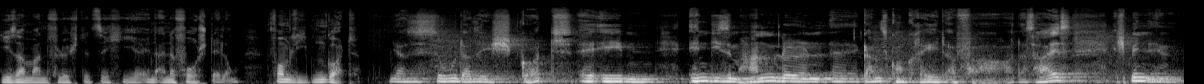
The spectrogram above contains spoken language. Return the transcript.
dieser Mann flüchtet sich hier in eine Vorstellung vom lieben Gott. Ja, es ist so, dass ich Gott äh, eben in diesem Handeln äh, ganz konkret erfahre. Das heißt, ich bin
